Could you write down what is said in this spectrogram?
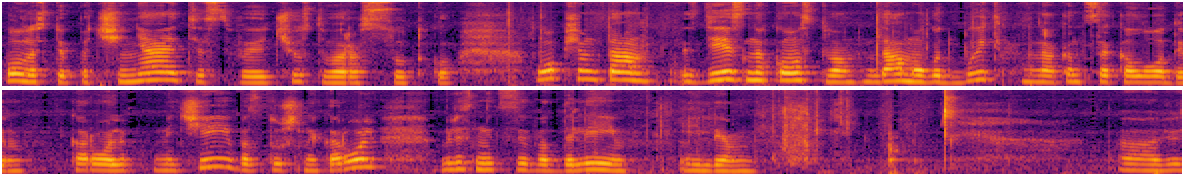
полностью подчиняете свои чувства рассудку. В общем-то, здесь знакомства, да, могут быть на конце колоды король мечей, воздушный король, близнецы водолей или, э,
